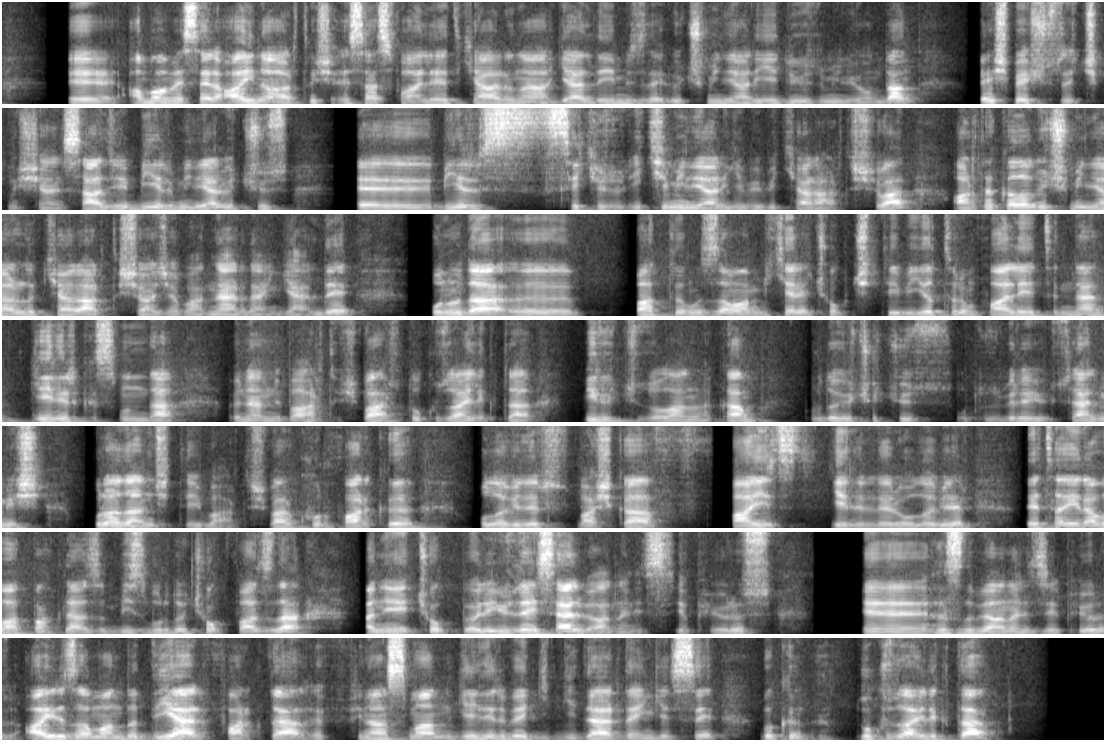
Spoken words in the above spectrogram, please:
E, ama mesela aynı artış esas faaliyet karına geldiğimizde 3 milyar 700 milyondan 5500'e çıkmış. Yani sadece 1 milyar 300 e, 1 800 2 milyar gibi bir kar artışı var. Arta kalan 3 milyarlık kar artışı acaba nereden geldi? Onu da e, baktığımız zaman bir kere çok ciddi bir yatırım faaliyetinden gelir kısmında önemli bir artış var. 9 aylıkta 1.300 olan rakam burada 3.331'e yükselmiş. Buradan ciddi bir artış var. Kur farkı olabilir, başka faiz gelirleri olabilir. Detayına bakmak lazım. Biz burada çok fazla hani çok böyle yüzeysel bir analiz yapıyoruz. Ee, hızlı bir analiz yapıyoruz. Ayrı zamanda diğer farkta e, finansman gelir ve gider dengesi. Bakın 9 aylıkta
